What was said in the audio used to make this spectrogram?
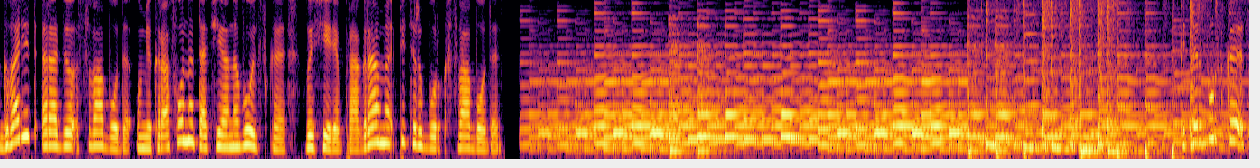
Говорит Радио Свобода. У микрофона Татьяна Вольская. В эфире программа «Петербург свободы».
